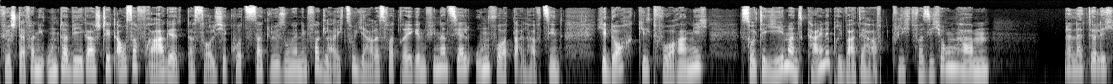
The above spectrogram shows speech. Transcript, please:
Für Stefanie Unterweger steht außer Frage, dass solche Kurzzeitlösungen im Vergleich zu Jahresverträgen finanziell unvorteilhaft sind. Jedoch gilt vorrangig, sollte jemand keine private Haftpflichtversicherung haben, dann natürlich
